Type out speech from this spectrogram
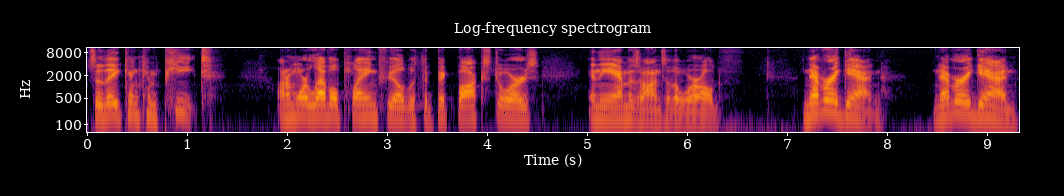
so they can compete on a more level playing field with the big box stores and the Amazons of the world. Never again, never again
